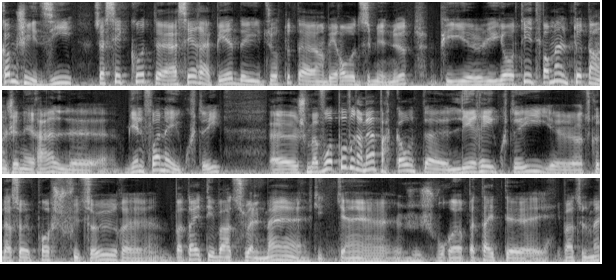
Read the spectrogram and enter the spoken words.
comme j'ai dit, ça s'écoute assez rapide. Il dure tout à environ 10 minutes. Puis ils ont été pas mal tout en général bien le fun à écouter. Euh, je me vois pas vraiment, par contre, euh, les réécouter, euh, en tout cas dans un proche futur. peut-être éventuellement, quand je pourrais peut-être éventuellement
